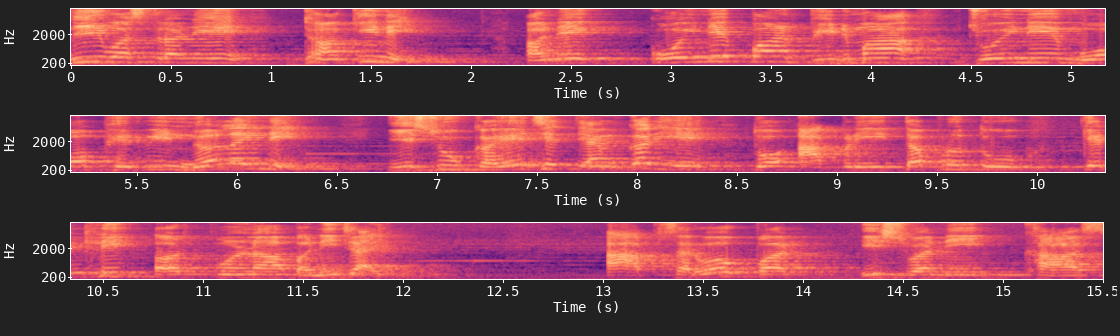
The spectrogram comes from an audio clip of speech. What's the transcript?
નિવસ્ત્રને ઢાંકીને અને કોઈને પણ ભીડમાં જોઈને મોં ફેરવી ન લઈને ઈસુ કહે છે તેમ કરીએ તો આપણી તપૃતુ કેટલી અર્થપૂર્ણ બની જાય. આપ સર્વ ઉપર ઈશ્વરની ખાસ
